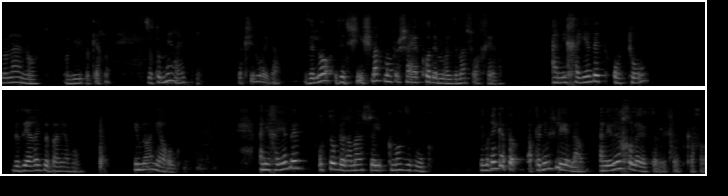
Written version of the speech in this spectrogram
לא לענות או להתווכח לו. זאת אומרת, תקשיבו רגע, זה לא, זה נשמע כמו מה שהיה קודם, אבל זה משהו אחר. אני חייבת אותו, וזה ייהרג ובל יעבור. אם לא, אני אהרוג. אני חייבת אותו ברמה של כמו זיווג. אם רגע הפנים שלי אליו, אני לא יכולה יותר לחיות ככה.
